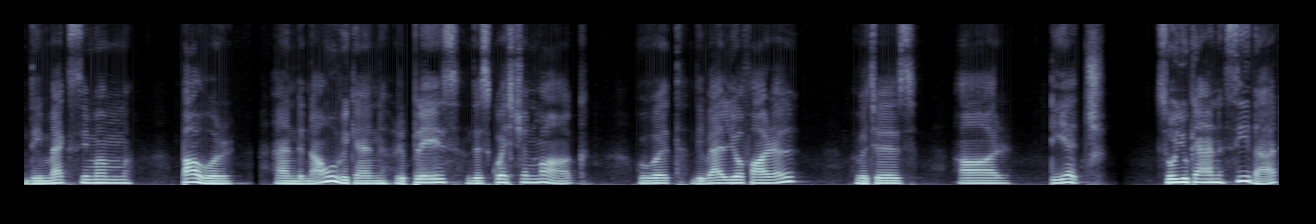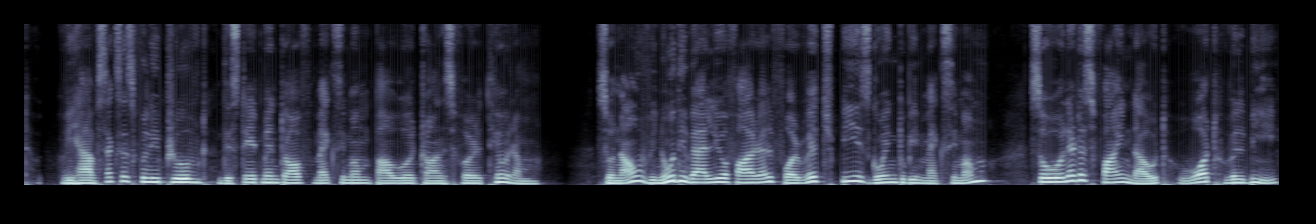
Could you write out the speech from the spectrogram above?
the maximum power and now we can replace this question mark with the value of RL which is RTH. So you can see that we have successfully proved the statement of maximum power transfer theorem. So now we know the value of RL for which P is going to be maximum. So let us find out what will be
